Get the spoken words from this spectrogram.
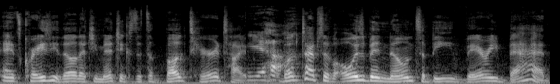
And it's crazy though that you mentioned because it's a bug Tera type. Yeah. Bug types have always been known to be very bad.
